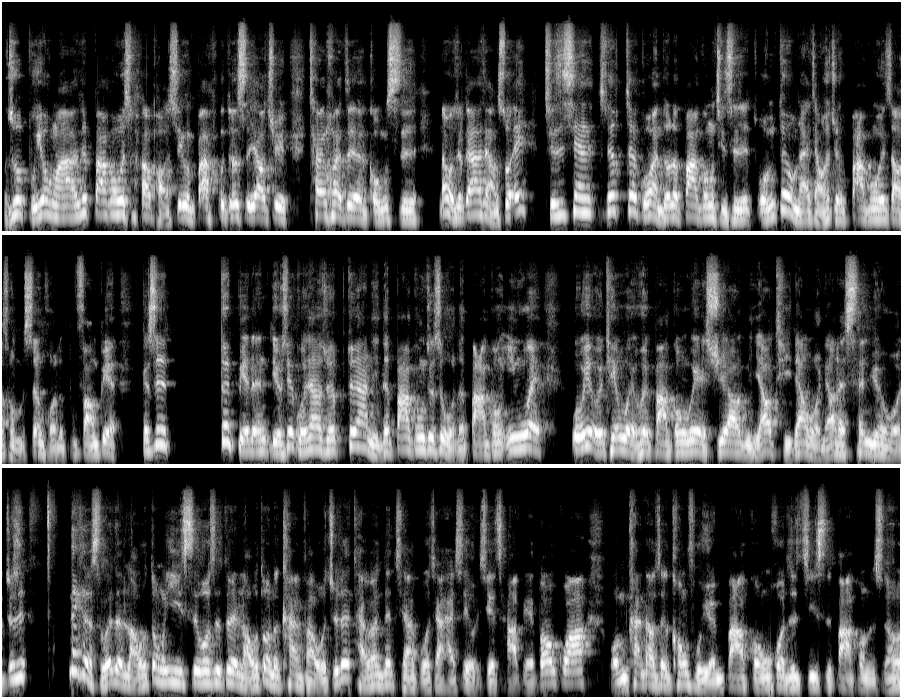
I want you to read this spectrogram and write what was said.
我说不用啊，就。罢工为什么要跑新闻？罢工就是要去瘫痪这个公司。那我就跟他讲说，哎，其实现在在在国外很多的罢工，其实我们对我们来讲会觉得罢工会造成我们生活的不方便。可是对别人，有些国家觉得，对啊，你的罢工就是我的罢工，因为我有一天我也会罢工，我也需要你要体谅我，你要来声援我，就是。那个所谓的劳动意识，或是对劳动的看法，我觉得台湾跟其他国家还是有一些差别。包括我们看到这个空服员罢工或者是机师罢工的时候，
